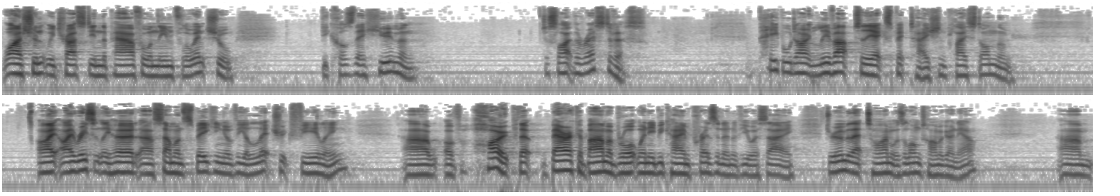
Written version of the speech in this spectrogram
Why shouldn't we trust in the powerful and the influential? Because they're human, just like the rest of us. People don't live up to the expectation placed on them. I, I recently heard uh, someone speaking of the electric feeling uh, of hope that Barack Obama brought when he became president of USA. Do you remember that time? It was a long time ago now. Um,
